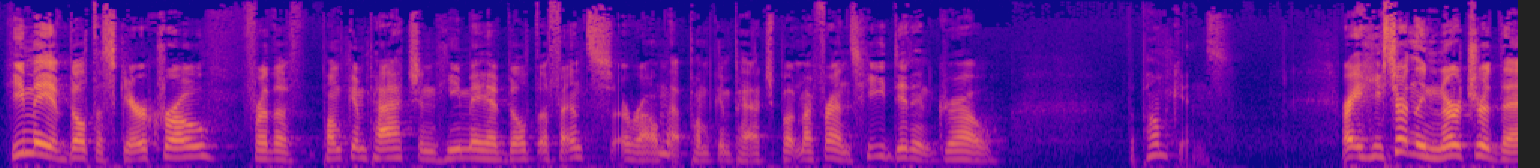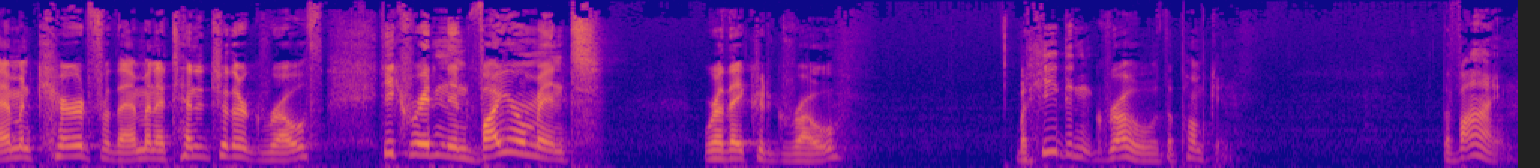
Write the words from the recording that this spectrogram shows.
He may have built a scarecrow for the pumpkin patch, and he may have built a fence around that pumpkin patch. But my friends, he didn't grow the pumpkins. Right? He certainly nurtured them and cared for them and attended to their growth. He created an environment where they could grow, but he didn't grow the pumpkin. The vine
